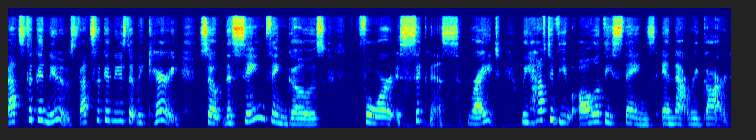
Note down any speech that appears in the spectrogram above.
that's the good news. That's the good news that we carry. So the same thing goes for sickness, right? We have to view all of these things in that regard.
